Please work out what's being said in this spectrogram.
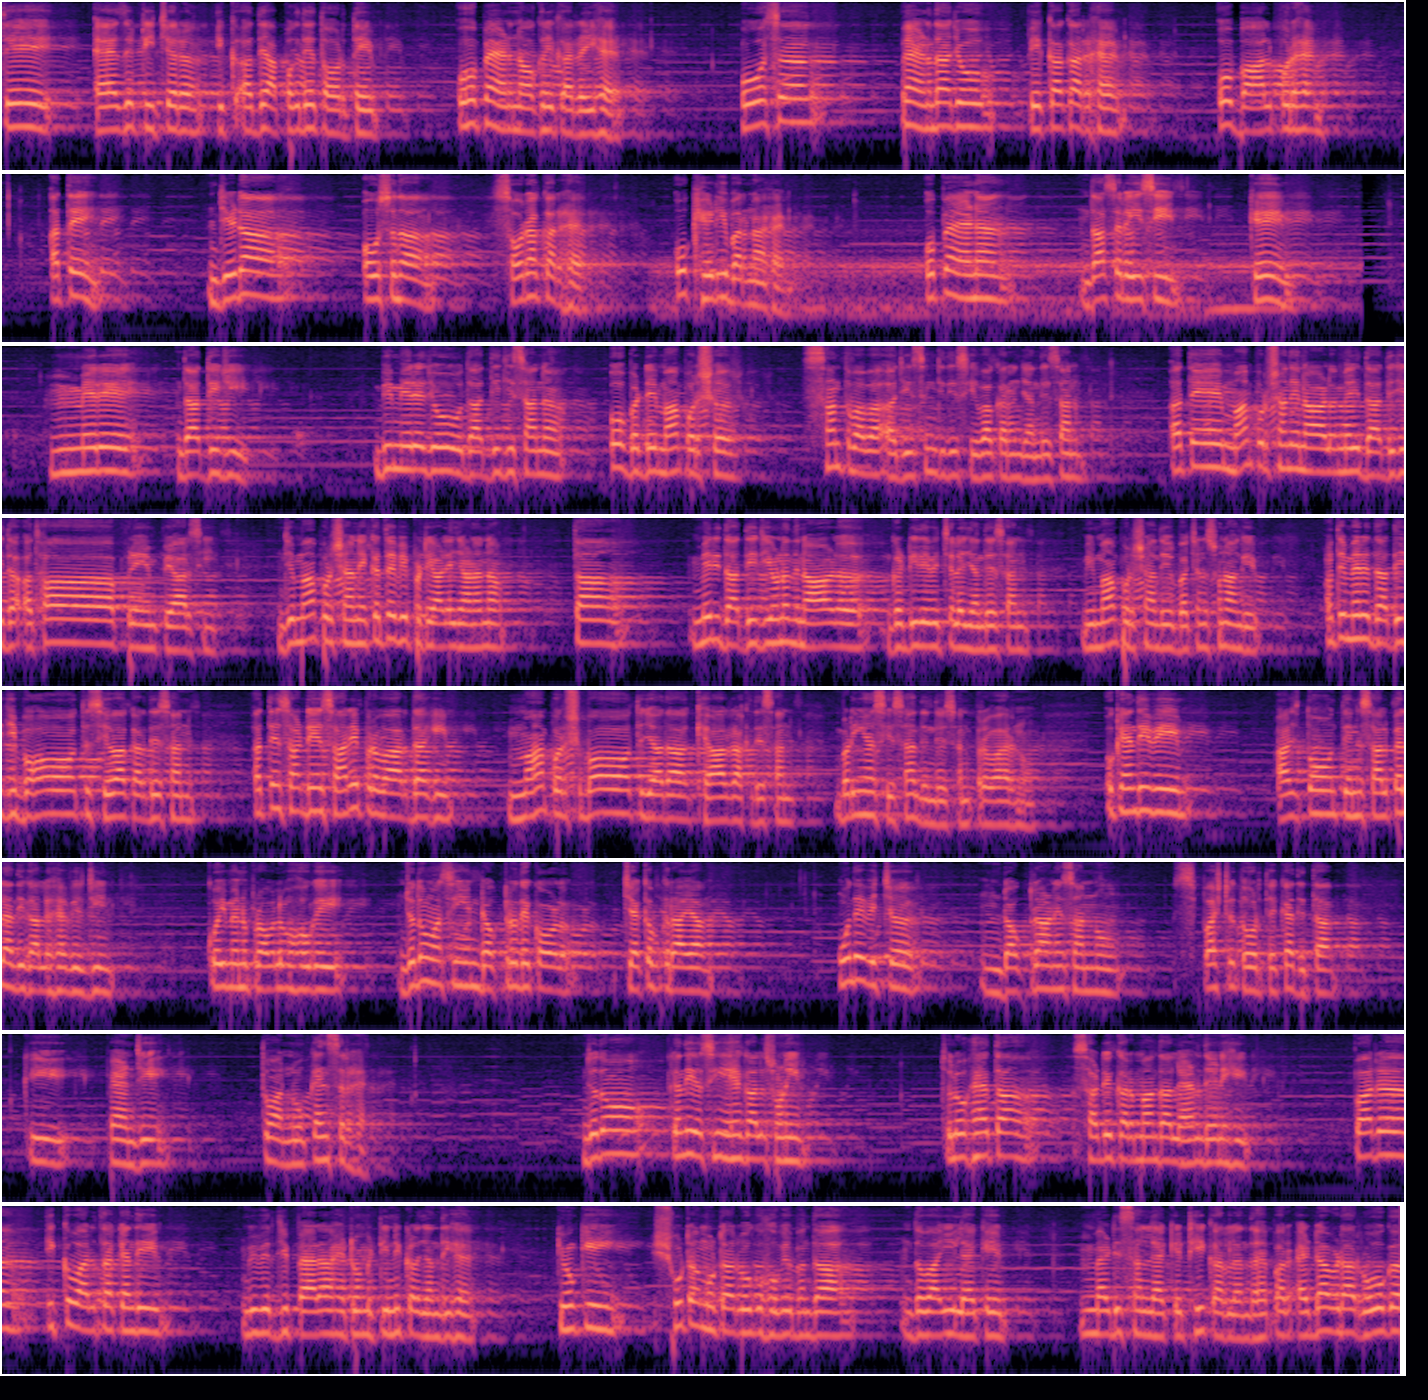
ਤੇ ਐਜ਼ ਅ ਟੀਚਰ ਇੱਕ ਅਧਿਆਪਕ ਦੇ ਤੌਰ ਤੇ ਉਹ ਭੈਣ ਨੌਕਰੀ ਕਰ ਰਹੀ ਹੈ। ਉਸ ਭੈਣ ਦਾ ਜੋ ਪੇਕਾ ਘਰ ਹੈ, ਉਹ ਬਾਲਪੁਰ ਹੈ ਅਤੇ ਜਿਹੜਾ ਉਸ ਦਾ ਸਹੁਰਾ ਘਰ ਹੈ, ਉਹ ਖੇੜੀ ਵਰਨਾ ਹੈ। ਉਹ ਭੈਣ ਦੱਸ ਰਹੀ ਸੀ ਕਿ ਮੇਰੇ ਦਾਦੀ ਜੀ ਵੀ ਮੇਰੇ ਜੋ ਦਾਦੀ ਜੀ ਸਨ, ਉਹ ਵੱਡੇ ਮਹਾਂਪੁਰਸ਼ ਸੰਤ ਬਾਬਾ ਅਜੀਤ ਸਿੰਘ ਜੀ ਦੀ ਸੇਵਾ ਕਰਨ ਜਾਂਦੇ ਸਨ ਅਤੇ ਮਹਾਂਪੁਰਸ਼ਾਂ ਦੇ ਨਾਲ ਮੇਰੀ ਦਾਦੀ ਜੀ ਦਾ ਅਥਾ ਪ੍ਰੇਮ ਪਿਆਰ ਸੀ। ਜੇ ਮਹਾਂਪੁਰਸ਼ਾਂ ਨੇ ਕਿਤੇ ਵੀ ਪਟਿਆਲੇ ਜਾਣਾ ਨਾ, ਤਾਂ ਮੇਰੀ ਦਾਦੀ ਜੀ ਉਹਨਾਂ ਦੇ ਨਾਲ ਗੱਡੀ ਦੇ ਵਿੱਚ ਚਲੇ ਜਾਂਦੇ ਸਨ ਵੀ ਮਹਾਂਪੁਰਸ਼ਾਂ ਦੇ ਬਚਨ ਸੁਣਾਂਗੇ। ਅਤੇ ਮੇਰੇ ਦਾਦੀ ਜੀ ਬਹੁਤ ਸੇਵਾ ਕਰਦੇ ਸਨ ਅਤੇ ਸਾਡੇ ਸਾਰੇ ਪਰਿਵਾਰ ਦਾ ਹੀ ਮਹਾਂਪੁਰਸ਼ ਬਹੁਤ ਜ਼ਿਆਦਾ ਖਿਆਲ ਰੱਖਦੇ ਸਨ। ਬੜੀਆਂ ਸੀਸਾਂ ਦਿੰਦੇ ਸਨ ਪਰਿਵਾਰ ਨੂੰ। ਉਹ ਕਹਿੰਦੀ ਵੀ, ਅੱਜ ਤੋਂ 3 ਸਾਲ ਪਹਿਲਾਂ ਦੀ ਗੱਲ ਹੈ ਵੀਰ ਜੀ। ਕੋਈ ਮੈਨੂੰ ਪ੍ਰੋਬਲਮ ਹੋ ਗਈ। ਜਦੋਂ ਅਸੀਂ ਡਾਕਟਰ ਦੇ ਕੋਲ ਚੈੱਕਅਪ ਕਰਾਇਆ, ਉਹਦੇ ਵਿੱਚ ਡਾਕਟਰਾਂ ਨੇ ਸਾਨੂੰ ਸਪਸ਼ਟ ਤੌਰ ਤੇ ਕਹਿ ਦਿੱਤਾ ਕਿ, ਭੈਣ ਜੀ, ਤੁਹਾਨੂੰ ਕੈਂਸਰ ਹੈ। ਜਦੋਂ ਕਹਿੰਦੀ ਅਸੀਂ ਇਹ ਗੱਲ ਸੁਣੀ ਚਲੋ ਹੈ ਤਾਂ ਸਾਡੇ ਕਰਮਾਂ ਦਾ ਲੈਣ ਦੇਣ ਹੀ। ਪਰ ਇੱਕ ਵਾਰ ਤਾਂ ਕਹਿੰਦੀ ਵੀ ਵੀਰ ਜੀ ਪੈਰਾਂ ਹੇਠੋਂ ਮਿੱਟੀ ਨਿਕਲ ਜਾਂਦੀ ਹੈ। ਕਿਉਂਕਿ ਛੋਟਾ ਮੋਟਾ ਰੋਗ ਹੋਵੇ ਬੰਦਾ, ਦਵਾਈ ਲੈ ਕੇ, ਮੈਡੀਸਨ ਲੈ ਕੇ ਠੀਕ ਕਰ ਲੈਂਦਾ ਹੈ। ਪਰ ਐਡਾ ਵੱਡਾ ਰੋਗ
